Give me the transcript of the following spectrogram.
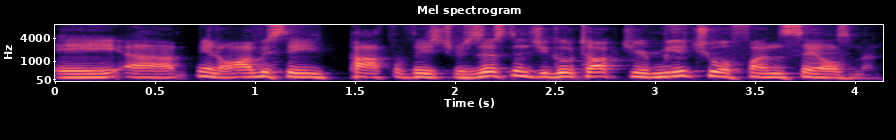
a, uh, you know, obviously path of least resistance. You go talk to your mutual fund salesman,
